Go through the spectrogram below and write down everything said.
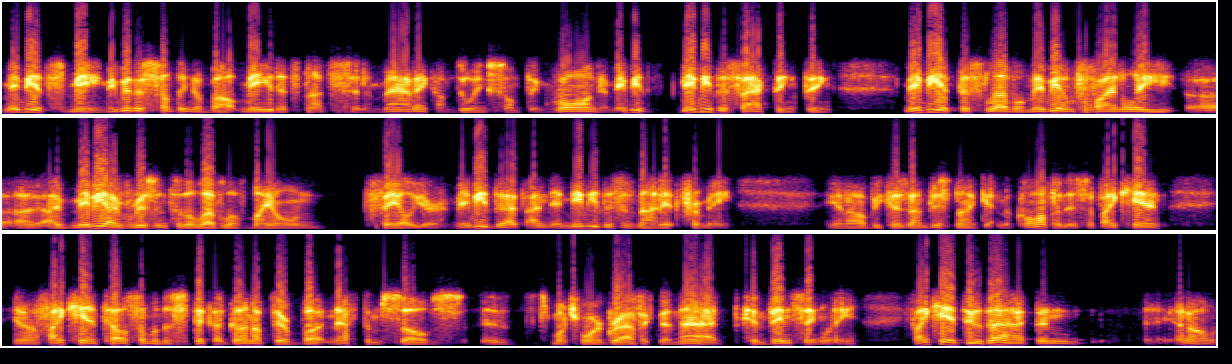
maybe it's me. Maybe there's something about me that's not cinematic. I'm doing something wrong, and maybe maybe this acting thing. Maybe at this level, maybe I'm finally, uh, I, maybe I've risen to the level of my own failure. Maybe that, maybe this is not it for me, you know, because I'm just not getting a call for this. If I can't, you know, if I can't tell someone to stick a gun up their butt and f themselves, it's much more graphic than that, convincingly. If I can't do that, then, you know,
